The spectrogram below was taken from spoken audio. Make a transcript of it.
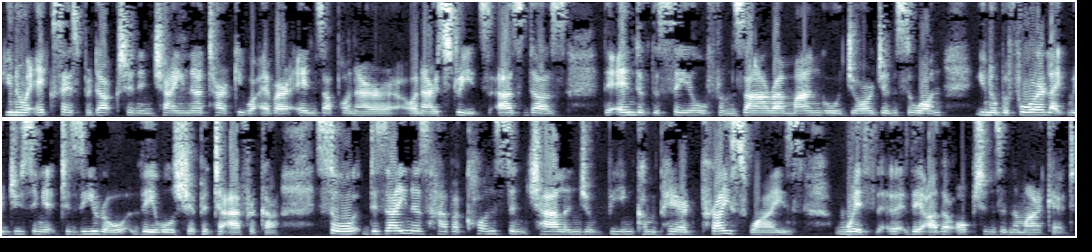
You know, excess production in China, Turkey, whatever ends up on our on our streets, as does the end of the sale from Zara, Mango, George, and so on. You know, before like reducing it to zero, they will ship it to Africa. So designers have a constant challenge of being compared price-wise with uh, the other options in the market.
